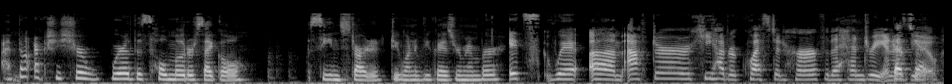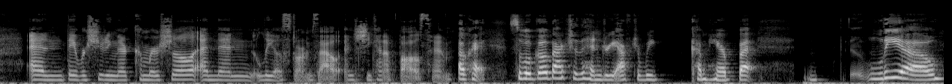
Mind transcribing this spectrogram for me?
I'm not actually sure where this whole motorcycle scene started? Do one of you guys remember? It's where um, after he had requested her for the Hendrie interview, right. and they were shooting their commercial, and then Leo storms out, and she kind of follows him. Okay, so we'll go back to the Hendrie after we come here, but Leo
